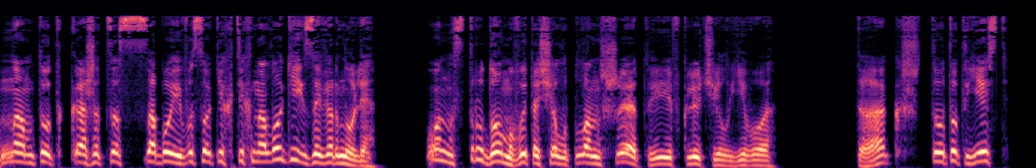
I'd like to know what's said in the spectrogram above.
«Нам тут, кажется, с собой высоких технологий завернули». Он с трудом вытащил планшет и включил его. «Так, что тут есть?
